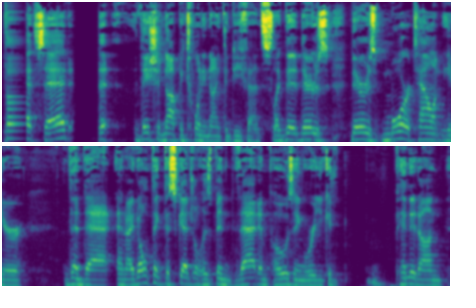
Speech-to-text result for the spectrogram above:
That said, they should not be 29th in defense. Like there's there's more talent here than that, and I don't think the schedule has been that imposing where you could pin it on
